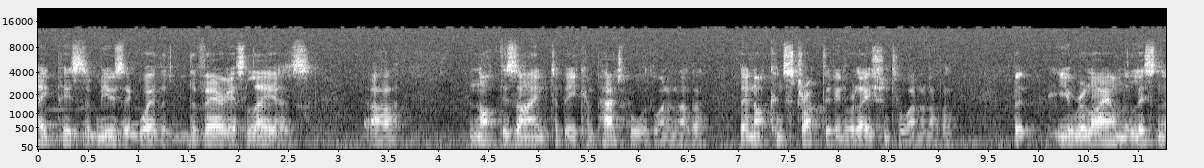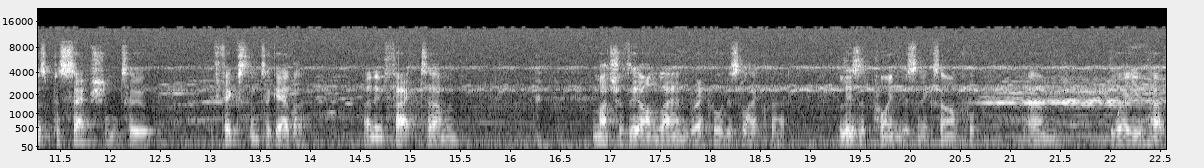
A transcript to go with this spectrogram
Make pieces of music where the, the various layers are not designed to be compatible with one another? They're not constructed in relation to one another, but you rely on the listener's perception to fix them together. And in fact, um, much of the on land record is like that. Lizard Point is an example um, where you have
